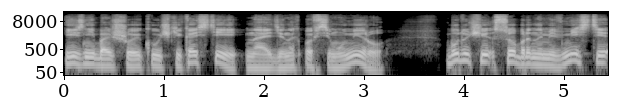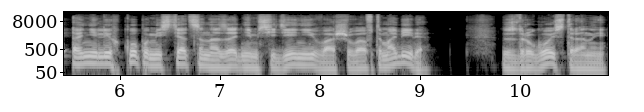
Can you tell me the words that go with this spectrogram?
из небольшой кучки костей, найденных по всему миру. Будучи собранными вместе, они легко поместятся на заднем сидении вашего автомобиля. С другой стороны,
